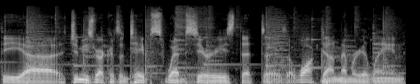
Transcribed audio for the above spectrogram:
the uh, Jimmy's Records and Tapes web series that uh, is a walk down memory lane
